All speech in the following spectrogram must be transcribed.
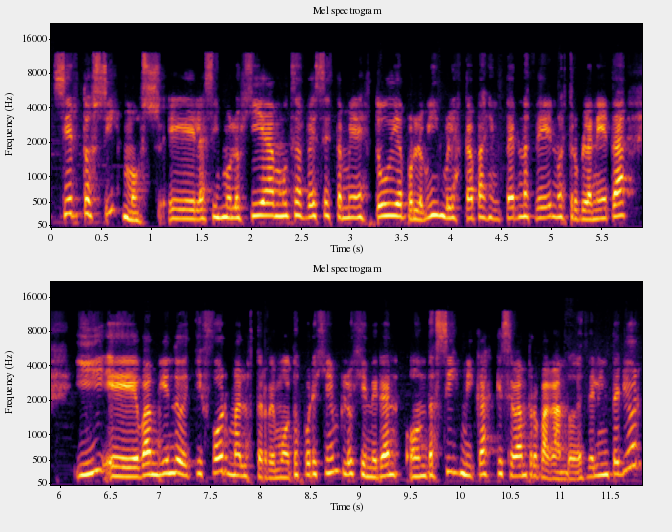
ciertos sismos. Eh, la sismología muchas veces también estudia por lo mismo las capas internas de nuestro planeta y van viendo de qué forma los terremotos, por ejemplo, generan ondas sísmicas que se van propagando desde el interior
